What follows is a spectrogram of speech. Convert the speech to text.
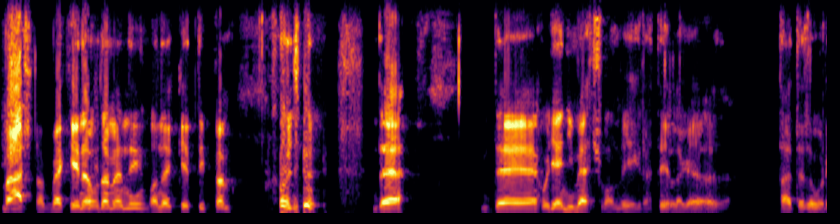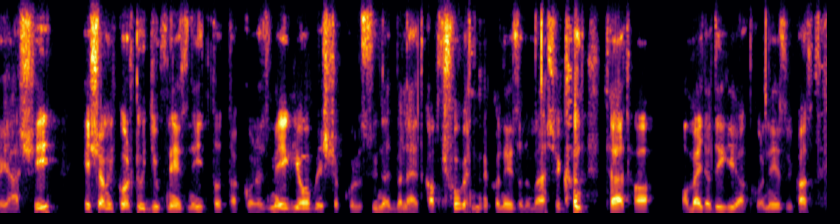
másnak be kéne oda menni, van egy-két tippem, hogy, de, de hogy ennyi meccs van végre, tényleg, tehát ez óriási, és amikor tudjuk nézni itt-ott, akkor ez még jobb, és akkor a szünetbe lehet kapcsolgatni, akkor nézed a másikat, tehát ha, ha megy a digi, akkor nézzük azt.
